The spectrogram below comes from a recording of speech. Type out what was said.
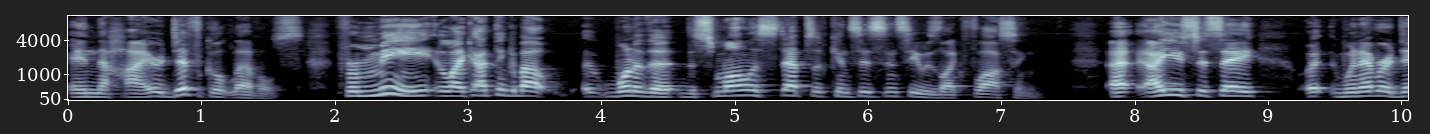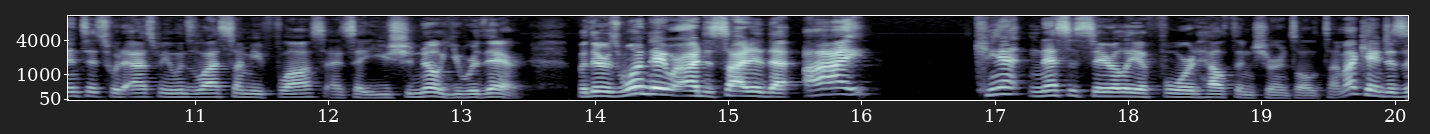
in the higher difficult levels. For me, like I think about one of the, the smallest steps of consistency was like flossing. I, I used to say, uh, whenever a dentist would ask me, when's the last time you floss? I'd say, you should know you were there. But there was one day where I decided that I can't necessarily afford health insurance all the time. I can't just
